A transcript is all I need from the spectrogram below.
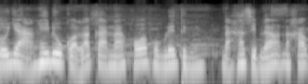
ตัวอย่างให้ดูก่อนละกันนะ เพราะว่าผมเล่นถึงด่าน 50 แล้วนะครับ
